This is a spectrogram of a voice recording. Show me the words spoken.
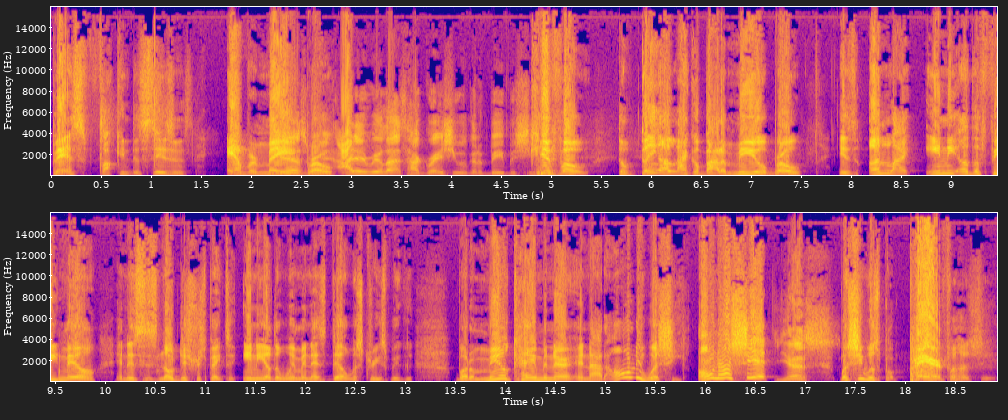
best fucking decisions ever made, Yes, bro. man. I didn't realize how great she was going to be, but she. Kinfo, the thing I like about Emil, bro, is unlike any other female, and this is no disrespect to any other women that's dealt with street speakers, but Emil came in there and not only was she on her shit, Yes, but she was prepared for her shit.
